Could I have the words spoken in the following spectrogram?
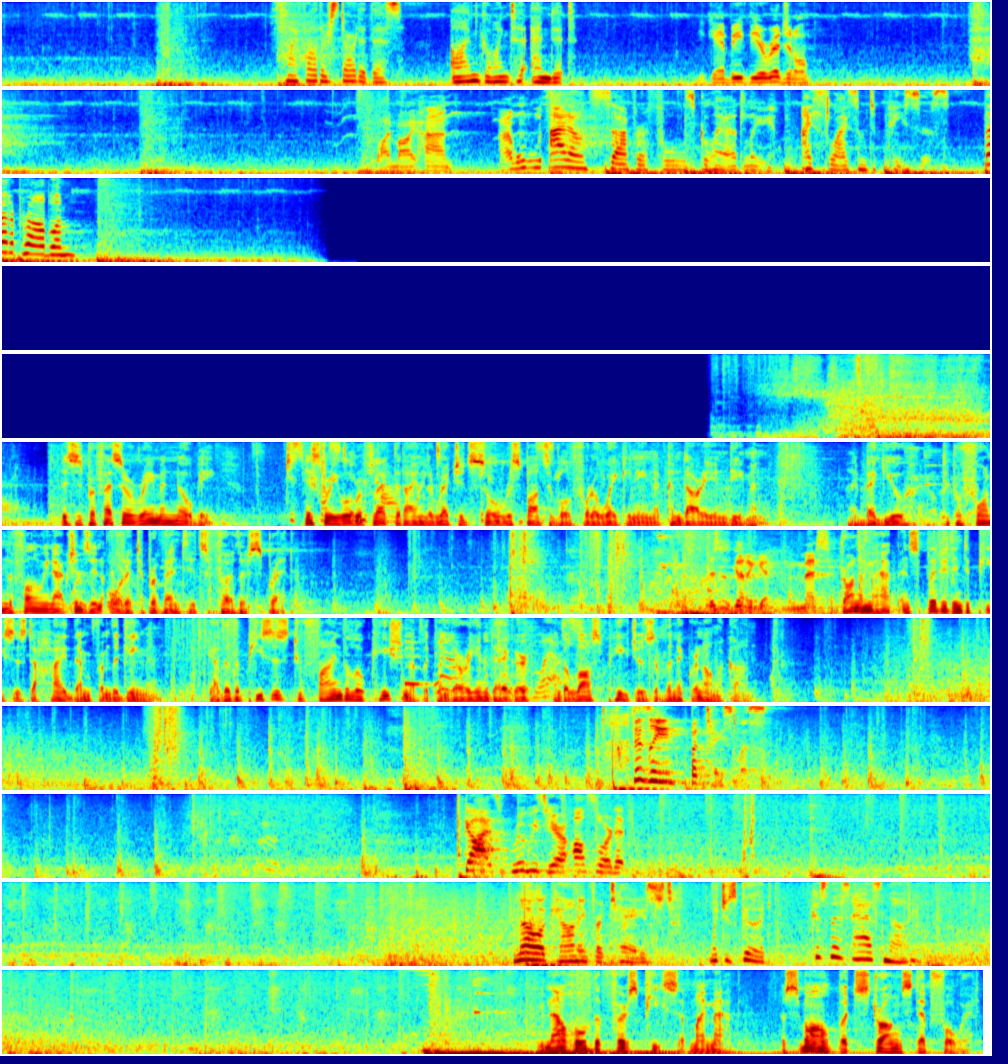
My father started this. I'm going to end it. You can't beat the original. By my hand. I won't let I don't suffer fools gladly. I slice them to pieces. That a problem? This is Professor Raymond Knowby. Just History will reflect that I am the wretched soul responsible for awakening the Kandarian demon. I beg you to perform the following actions in order to prevent its further spread. This is gonna get messy. Draw on a map and split it into pieces to hide them from the demon. Gather the pieces to find the location of the Kandarian dagger and the lost pages of the Necronomicon. Fizzy, but tasteless. Guys, Ruby's here. I'll sort it. No accounting for taste, which is good, because this has none. You now hold the first piece of my map. A small but strong step forward.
